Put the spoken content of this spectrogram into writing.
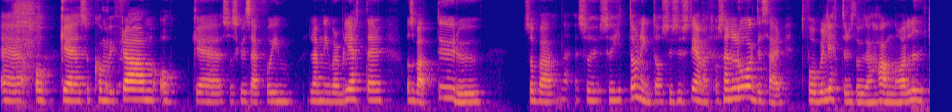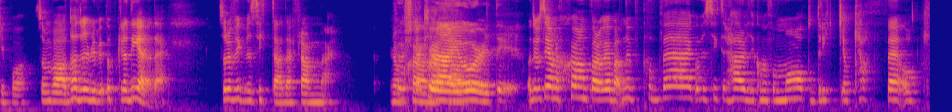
eh, och eh, så kom vi fram och eh, så ska vi så här, få in, lämna in våra biljetter och så bara du du så, bara, nej, så, så hittade hon inte oss i systemet och sen låg det så här två biljetter det stod han och Alike på som var, då hade vi blivit uppgraderade. Så då fick vi sitta där framme. Första Priority. och det var så jävla skönt bara och jag bara nu är vi på väg och vi sitter här och vi kommer få mat och dricka och kaffe och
